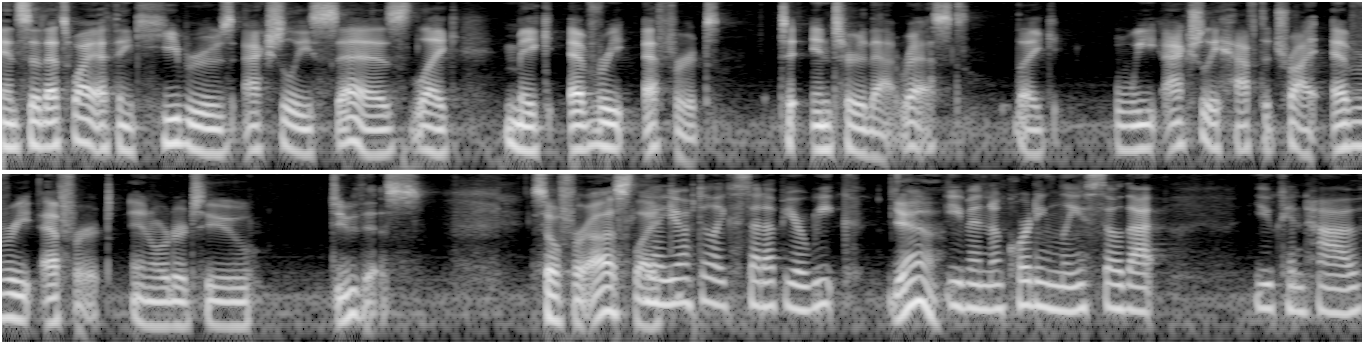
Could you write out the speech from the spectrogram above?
and so that's why I think Hebrews actually says, like, make every effort to enter that rest. Like, we actually have to try every effort in order to do this. So for us, like, yeah, you have to like set up your week yeah, even accordingly so that you can have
